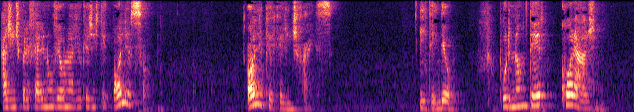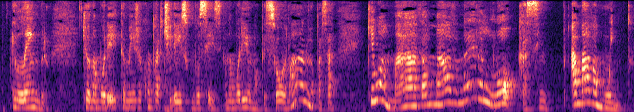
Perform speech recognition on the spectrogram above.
a gente prefere não ver o navio que a gente tem. Olha só. Olha o que, que a gente faz. Entendeu? Por não ter coragem. Eu lembro que eu namorei, também já compartilhei isso com vocês. Eu namorei uma pessoa lá no meu passado que eu amava, amava, mas era louca, assim, amava muito.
